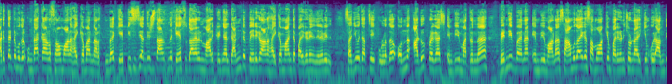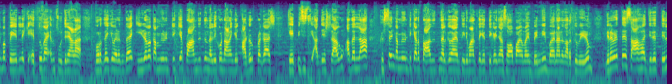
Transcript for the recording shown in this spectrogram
അടിത്തട്ട് മുതൽ ഉണ്ടാക്കാനുള്ള ശ്രമമാണ് ഹൈക്കമാൻഡ് നടത്തുന്നത്. കെ പി സി സി അധ്യക്ഷ സ്ഥാനത്ത് നിന്ന് കെ സുധാകരൻ മാറിക്കഴിഞ്ഞാൽ രണ്ട് പേരുകളാണ് ഹൈക്കമാൻഡിന്റെ പരിഗണനയിൽ നിലവിൽ സജീവ ചർച്ചയിൽ ഉള്ളത് ഒന്ന് അടൂർ പ്രകാശ് എം പിയും മറ്റൊന്ന് ബെന്നി ബനാൻ എം പിയുമാണ്. സാമുദായിക സമവാക്യം പരിഗണിച്ചുകൊണ്ടായിരിക്കും ഒരു അന്തിമ പേരിലേക്ക് എത്തുക എന്ന സൂചനയാണ് പുറത്തേക്ക് വരുന്നത്. ഈഴവ കമ്മ്യൂണിറ്റിക്ക് പ്രാതിനിധ്യം നൽകിക്കൊണ്ടാണെങ്കിൽ Adoor Prakash K P C C അധ്യക്ഷനാകും അതല്ല ക്രിസ്ത്യൻ കമ്മ്യൂണിറ്റിക്കാണ് പ്രാതിനിധ്യം നൽകുക എന്ന തീരുമാനത്തിലേക്ക് എത്തിക്കഴിഞ്ഞാൽ സ്വാഭാവികമായും ബെന്നി ബനാൻ നടക്കു വീഴും നിലവിലത്തെ സാഹചര്യത്തിൽ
